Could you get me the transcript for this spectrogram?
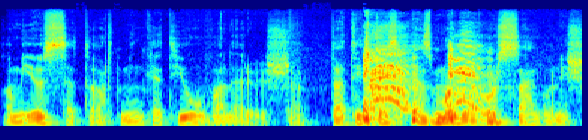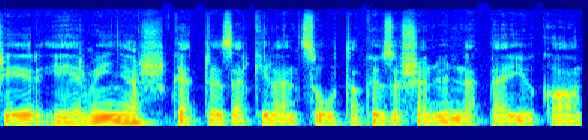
ami összetart minket, jóval erősebb. Tehát itt ez, ez Magyarországon is ér, érvényes, 2009 óta közösen ünnepeljük a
